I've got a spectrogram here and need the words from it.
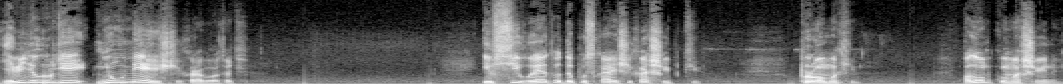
Я видел людей, не умеющих работать, и в силу этого допускающих ошибки, промахи, поломку машины.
